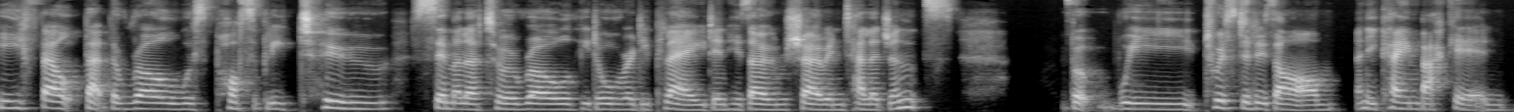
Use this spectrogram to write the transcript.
he felt that the role was possibly too similar to a role he'd already played in his own show Intelligence. But we twisted his arm and he came back in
